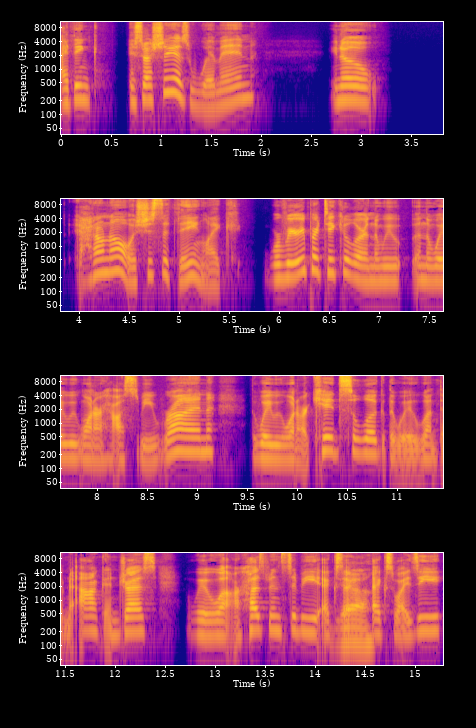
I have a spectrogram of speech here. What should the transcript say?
I think especially as women you know i don't know it's just a thing. Like we're very particular in the way in the way we want our house to be run the way we want our kids to look the way we want them to act and dress the way we want our husbands to be X, Yeah. xyz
